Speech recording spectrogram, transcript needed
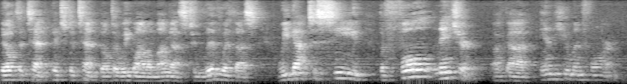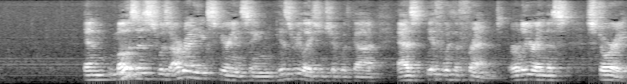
built a tent, pitched a tent, built a wigwam among us to live with us, we got to see the full nature of God in human form. And Moses was already experiencing his relationship with God as if with a friend earlier in this story,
